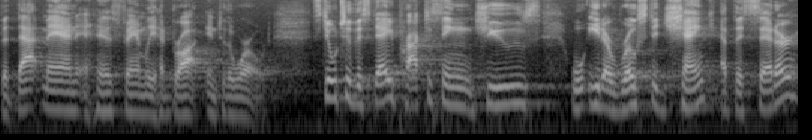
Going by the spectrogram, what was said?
that that man and his family had brought into the world. Still to this day, practicing Jews will eat a roasted shank at the Seder,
